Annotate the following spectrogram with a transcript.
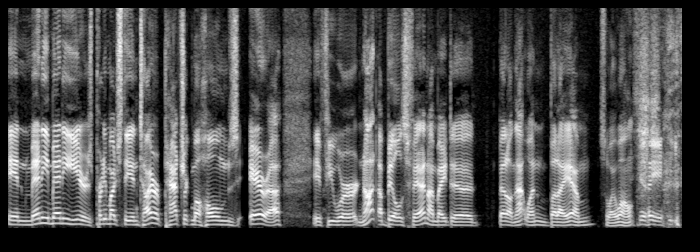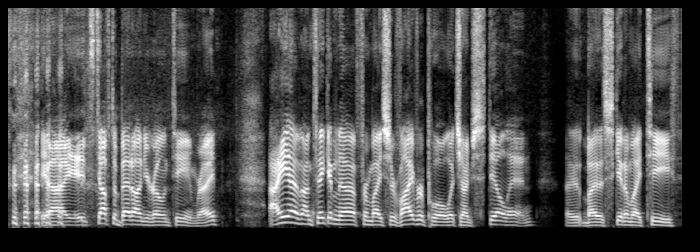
in many, many years, pretty much the entire Patrick Mahomes era. If you were not a Bills fan, I might. Uh, Bet on that one, but I am, so I won't. yeah, it's tough to bet on your own team, right? I am. I'm thinking uh, for my survivor pool, which I'm still in uh, by the skin of my teeth.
